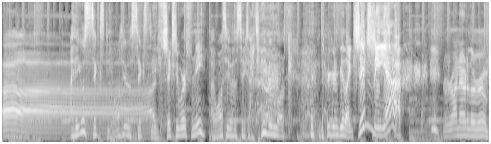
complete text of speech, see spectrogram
Uh, I think it was 60. I wanna say it was 60. 60 works for me. I want to see if it was 60. I didn't even look. They're gonna be like 60, yeah. Run out of the room.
